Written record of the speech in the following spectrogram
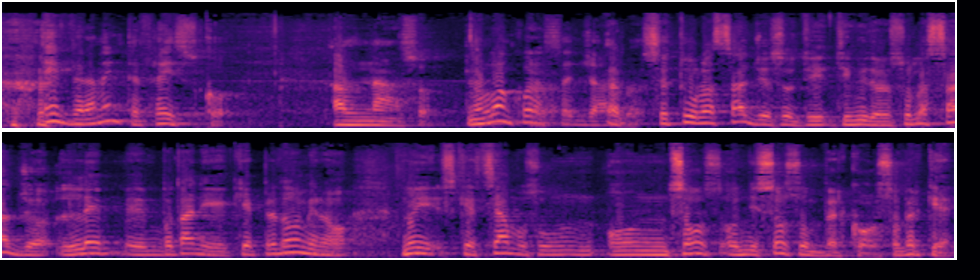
è veramente fresco al naso, non l'ho ancora assaggiato. Allora, se tu lo assaggi, adesso ti, ti guido sull'assaggio, le eh, botaniche che predominano, noi scherziamo su un, un sos- ogni sorso un percorso, perché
